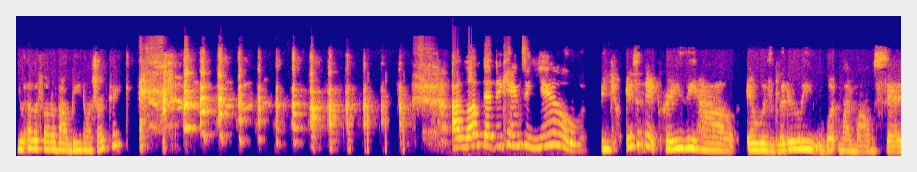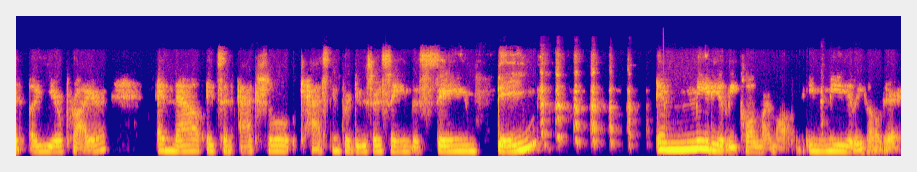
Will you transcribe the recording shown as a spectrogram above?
You ever thought about being on Shark Tank? I love that they came to you. Isn't it crazy how it was literally what my mom said a year prior? And now it's an actual casting producer saying the same thing. immediately called my mom. Immediately called her,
